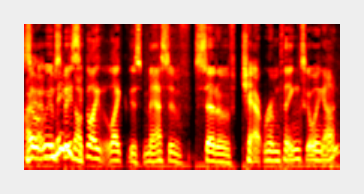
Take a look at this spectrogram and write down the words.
so I, it was basically not, like, like this massive set of chat room things going on.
